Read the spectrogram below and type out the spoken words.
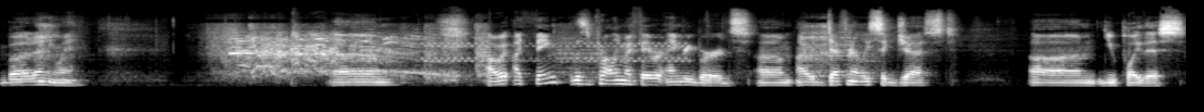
But anyway. Um, I, I think this is probably my favorite Angry Birds. Um, I would definitely suggest um, you play this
